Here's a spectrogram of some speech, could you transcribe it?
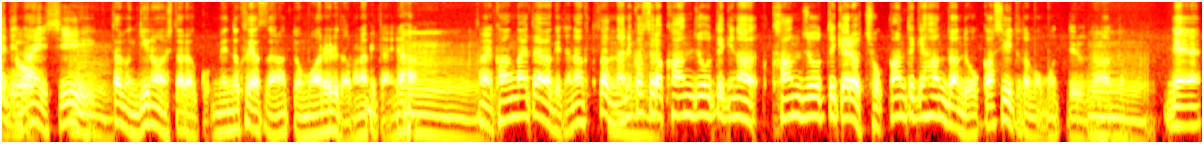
えてないし、うん。多分議論したらこう面倒くさいやつだなって思われるだろうなみたいな、うん。つまり考えたいわけじゃなくてただ何かしら感情的な感情的あるいは直感的判断でおかしいと多分思ってるんだなと。で、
